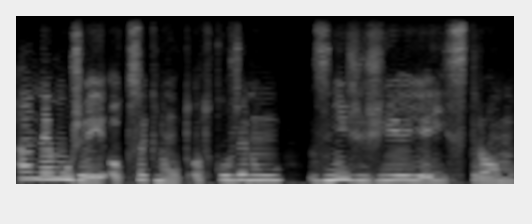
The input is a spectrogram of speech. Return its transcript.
a nemůže ji odseknout od kořenů, z níž žije její strom.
